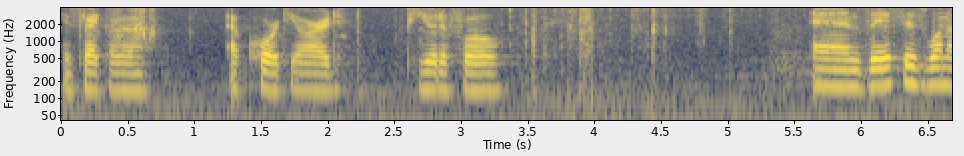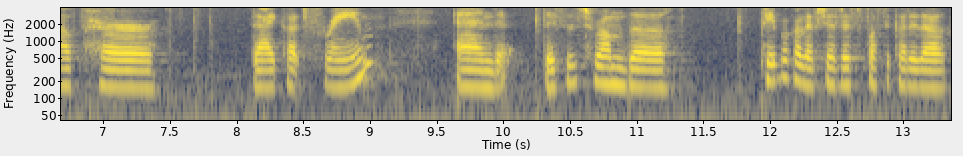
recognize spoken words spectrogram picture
It's like a, a courtyard. Beautiful. And this is one of her die cut frame. And this is from the paper collection I just fussy cut it out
